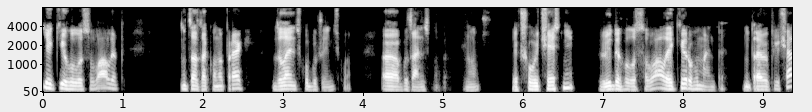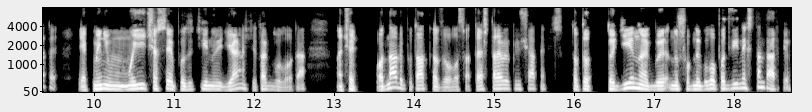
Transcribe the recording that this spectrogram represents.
які голосували за законопроект Зеленського Бужинського е, Бужанського? Ну, якщо ви чесні, люди голосували. Які аргументи? Ну, треба виключати. Як мінімум, мої часи опозиційної діяльності так було. Так? Значить, одна депутатка з голоса теж треба виключати. Тобто, тоді, ну якби ну щоб не було подвійних стандартів.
